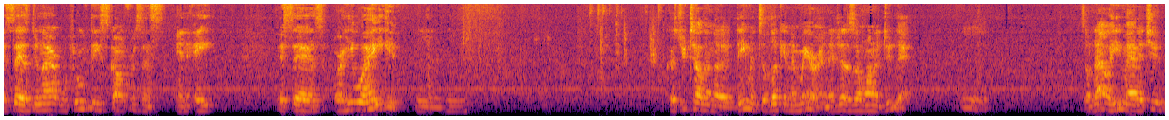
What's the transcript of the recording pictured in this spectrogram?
it says, do not reprove these scoffers in, in 8. It says, or he will hate you. Mm-hmm. Because you're telling a demon to look in the mirror, and it doesn't want to do that. Mm. So now he mad at you.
